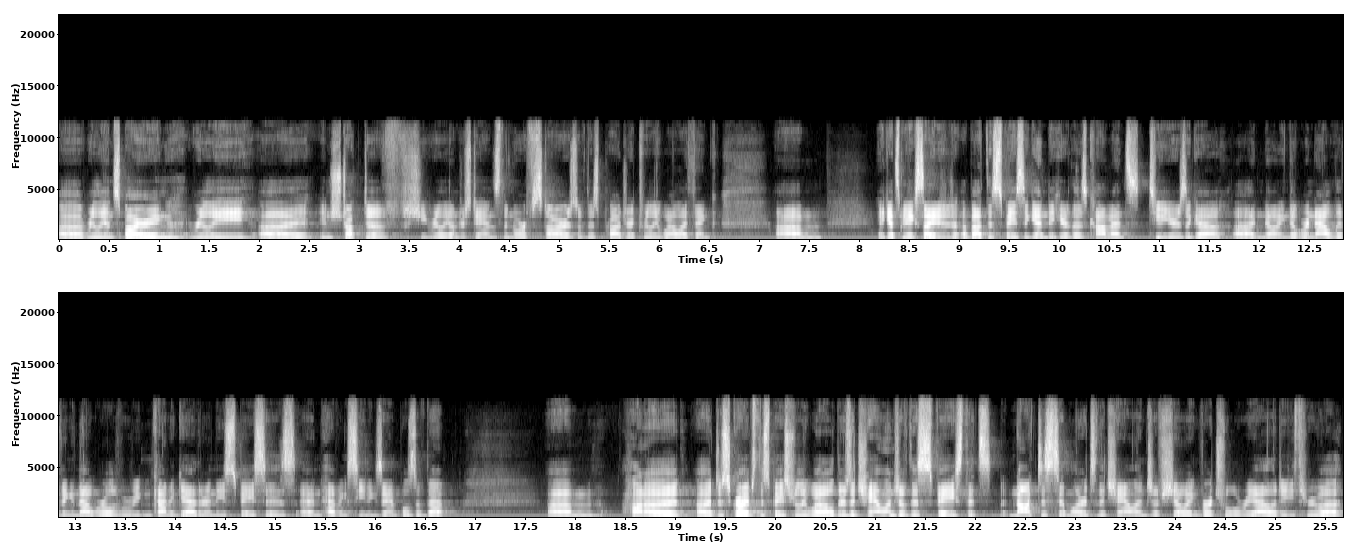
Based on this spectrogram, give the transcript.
uh, really inspiring, really uh, instructive. She really understands the North Stars of this project really well, I think. Um, it gets me excited about this space again to hear those comments two years ago, uh, knowing that we're now living in that world where we can kind of gather in these spaces and having seen examples of that. Um, Hannah uh, describes the space really well. There's a challenge of this space that's not dissimilar to the challenge of showing virtual reality through a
